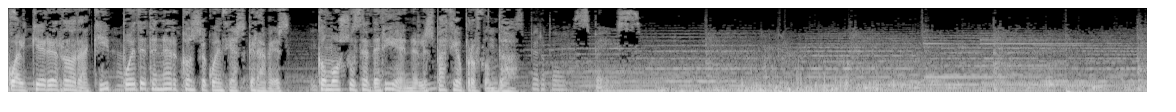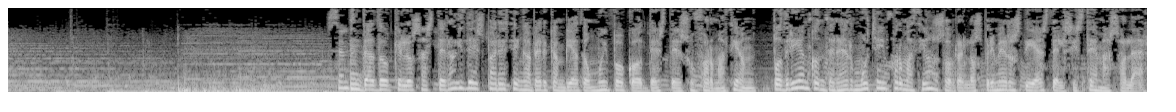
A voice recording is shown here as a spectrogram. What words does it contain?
Cualquier error aquí puede tener consecuencias graves, como sucedería en el espacio profundo. Dado que los asteroides parecen haber cambiado muy poco desde su formación, podrían contener mucha información sobre los primeros días del sistema solar.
